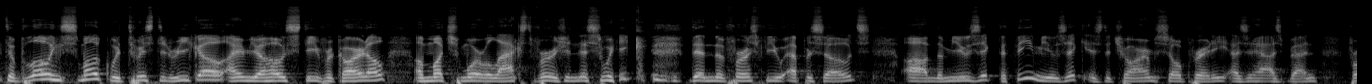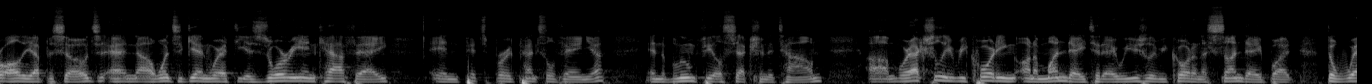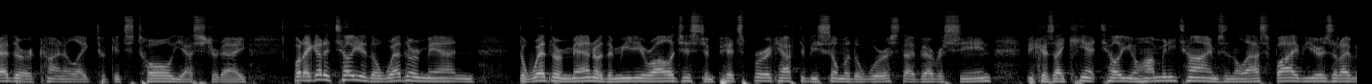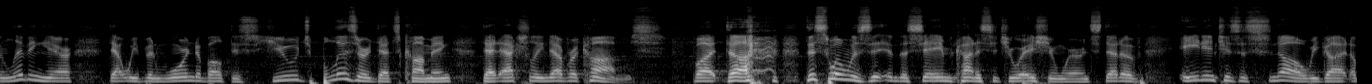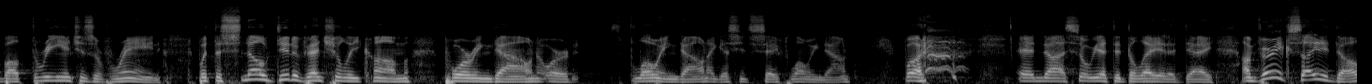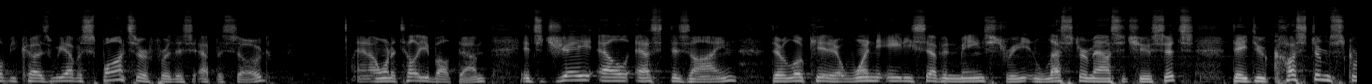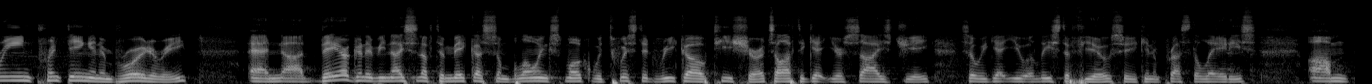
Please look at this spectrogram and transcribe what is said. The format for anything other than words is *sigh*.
Welcome to Blowing Smoke with Twisted Rico. I am your host, Steve Ricardo. A much more relaxed version this *laughs* week than the first few episodes. Um, the music, the theme music, is the charm, so pretty as it has been for all the episodes. And uh, once again, we're at the Azorean Cafe in Pittsburgh, Pennsylvania, in the Bloomfield section of town. Um, we're actually recording on a Monday today. We usually record on a Sunday, but the weather kind of like took its toll yesterday. But I got to tell you, the weatherman, the weathermen or the meteorologists in Pittsburgh have to be some of the worst I've ever seen because I can't tell you how many times in the last five years that I've been living here that we've been warned about this huge blizzard that's coming that actually never comes. But uh, *laughs* this one was in the same kind of situation where instead of eight inches of snow, we got about three inches of rain. But the snow did eventually come pouring down or flowing down. I guess you'd say flowing down. But. *laughs* And uh, so we had to delay it a day. I'm very excited though because we have a sponsor for this episode and I want to tell you about them. It's JLS Design. They're located at 187 Main Street in Leicester, Massachusetts. They do custom screen printing and embroidery. And uh, they are going to be nice enough to make us some blowing smoke with Twisted Rico t shirts. I'll have to get your size G so we get you at least a few so you can impress the ladies. Um,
